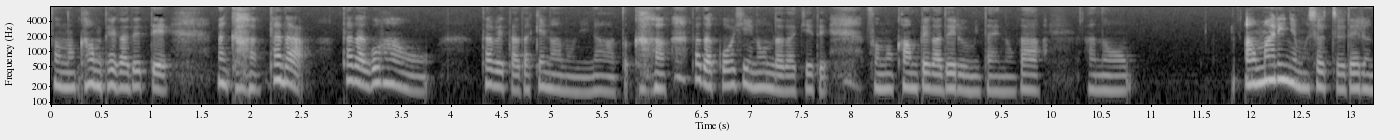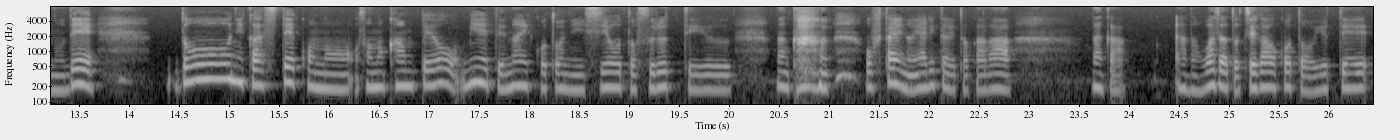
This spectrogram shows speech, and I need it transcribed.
そのカンペが出てなんかただただご飯を食べただけなのになとかただコーヒー飲んだだけでそのカンペが出るみたいのがあのあまりにもしょっちゅう出るのでどうにかしてこのそのカンペを見えてないことにしようとするっていうなんか お二人のやり取りとかがなんかあのわざと違うことを言って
